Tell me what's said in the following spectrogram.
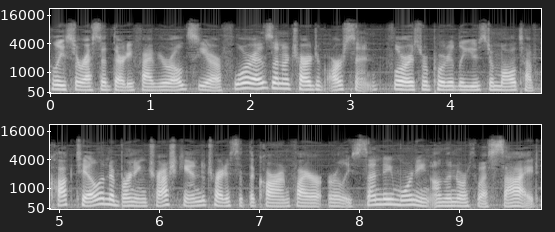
Police arrested 35 year old Sierra Flores on a charge of arson. Flores reportedly used a Molotov cocktail and a burning trash can to try to set the car on fire early Sunday morning on the northwest side.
